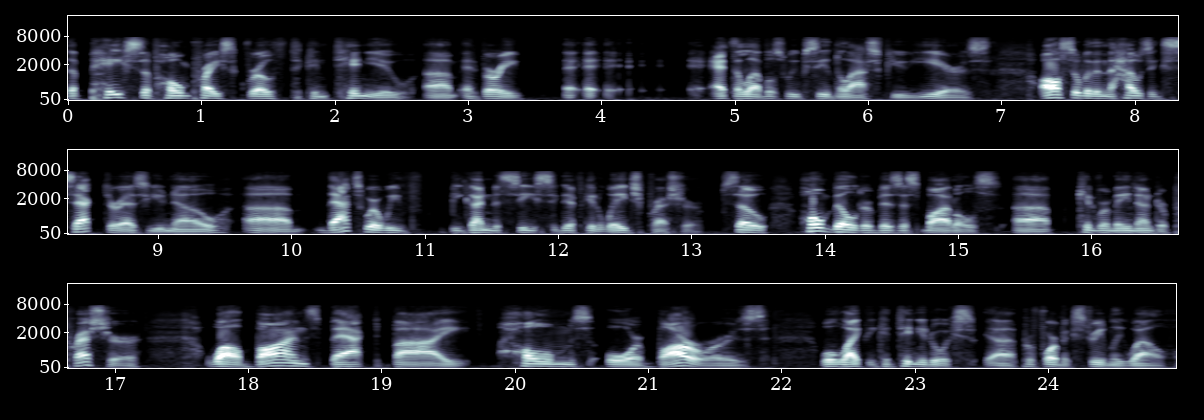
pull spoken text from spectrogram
the pace of home price growth to continue um, at very at the levels we've seen the last few years. Also within the housing sector, as you know, um, that's where we've begun to see significant wage pressure. So home builder business models uh, can remain under pressure while bonds backed by homes or borrowers will likely continue to uh, perform extremely well.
